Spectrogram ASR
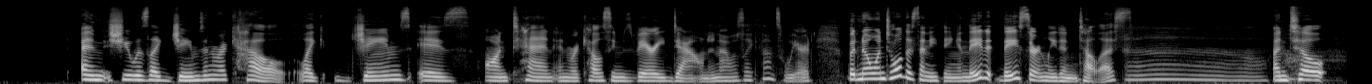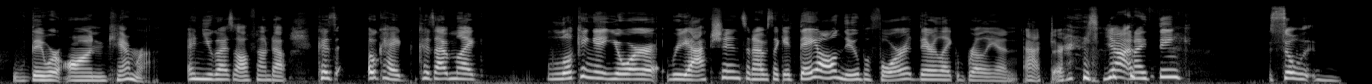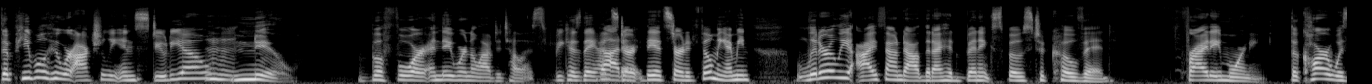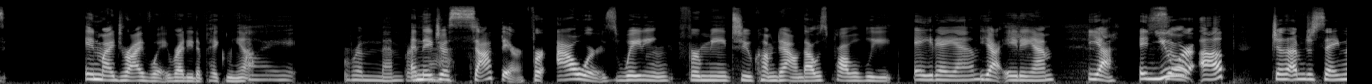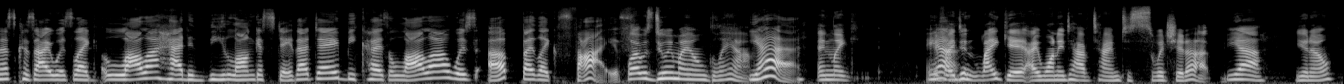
and she was like, James and Raquel, like, James is on 10 and Raquel seems very down. And I was like, that's weird. But no one told us anything. And they, they certainly didn't tell us Oh. until they were on camera. and you guys all found out because okay because i'm like looking at your reactions and i was like if they all knew before they're like brilliant actors yeah, and I think so. The people who were actually in studio Mhm. knew before, and they weren't allowed to tell us because they had start, they had started filming. I mean, literally, I found out that I had been exposed to COVID Friday morning. The car was in my driveway, ready to pick me up. i remember and they that. just sat there for hours waiting for me to come down. That was probably 8 a.m yeah, eight a.m. yeah and you So- were up just i'm just saying this because i was like lala had the longest day that day because lala was up by like five Well, I was doing my own glam. yeah and like yeah if I didn't like it, I wanted to have time to switch it up, yeah you know?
